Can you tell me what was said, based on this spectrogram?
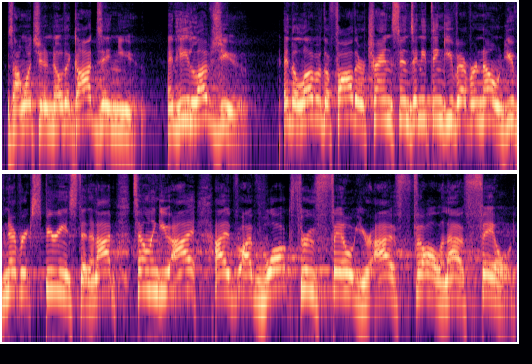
Because I want you to know that God's in you and He loves you and the love of the Father transcends anything you've ever known. You've never experienced it. And I'm telling you, I, I've, I've walked through failure. I've fallen. I've failed.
